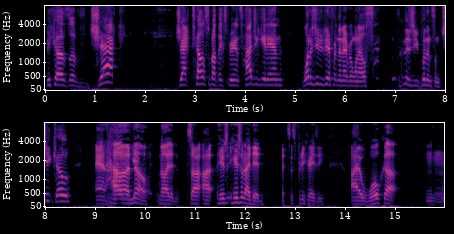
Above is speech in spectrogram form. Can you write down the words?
because of Jack. Jack, tell us about the experience. How'd you get in? What did you do different than everyone else? did you put in some cheat code? And how? Uh, no, no, I didn't. So uh, here's here's what I did. It's it's pretty crazy. I woke up Mm-hmm.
